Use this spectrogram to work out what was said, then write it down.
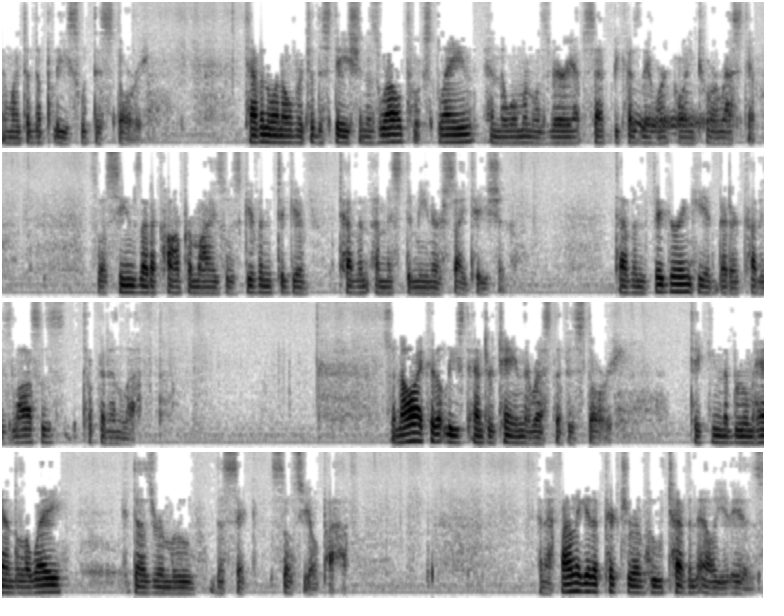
and went to the police with this story. Tevin went over to the station as well to explain, and the woman was very upset because they weren't going to arrest him. So it seems that a compromise was given to give Tevin a misdemeanor citation. Tevin, figuring he had better cut his losses, took it and left. So now I could at least entertain the rest of his story. Taking the broom handle away, it does remove the sick sociopath. And I finally get a picture of who Tevin Elliott is.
